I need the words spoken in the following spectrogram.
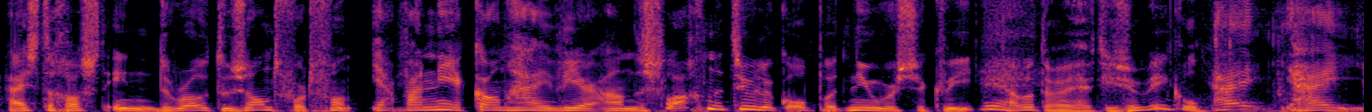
Hij is de gast in The Road to Zandvoort van... ja, wanneer kan hij weer aan de slag natuurlijk op het nieuwe circuit? Ja, want daar heeft hij zijn winkel. Hij, hij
